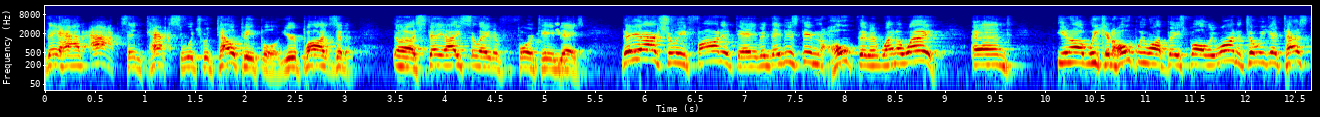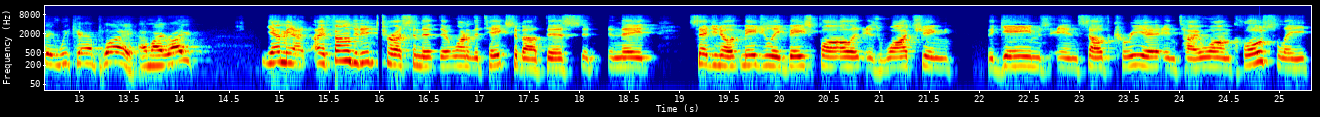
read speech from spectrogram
they had apps and texts which would tell people you're positive, uh, stay isolated for 14 days. They actually fought it, David. They just didn't hope that it went away. And you know, we can hope we want baseball we want until we get testing. We can't play. Am I right? Yeah, I mean, I, I found it interesting that, that one of the takes about this, and, and they said, you know, Major League Baseball is watching the games in South Korea and Taiwan closely,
